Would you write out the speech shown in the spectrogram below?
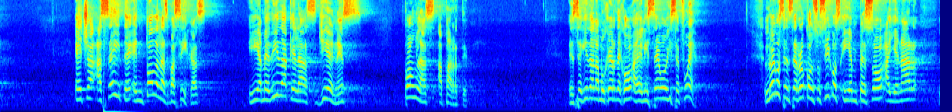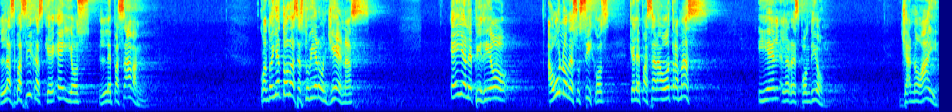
Echa aceite en todas las vasijas y a medida que las llenes, ponlas aparte. Enseguida la mujer dejó a Eliseo y se fue. Luego se encerró con sus hijos y empezó a llenar las vasijas que ellos le pasaban. Cuando ya todas estuvieron llenas, ella le pidió a uno de sus hijos que le pasara otra más. Y él le respondió, ya no hay.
